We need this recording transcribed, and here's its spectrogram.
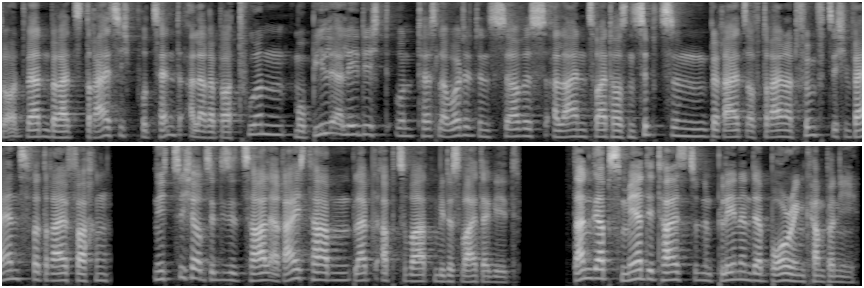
Dort werden bereits 30 Prozent aller Reparaturen mobil erledigt und Tesla wollte den Service allein 2017 bereits auf 350 Vans verdreifachen. Nicht sicher, ob sie diese Zahl erreicht haben, bleibt abzuwarten, wie das weitergeht. Dann gab es mehr Details zu den Plänen der Boring Company.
